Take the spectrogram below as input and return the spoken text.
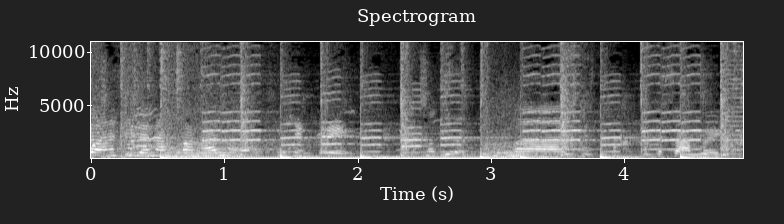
nagkuha na sila ng pang ano. So, syempre, mag, mag, mag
